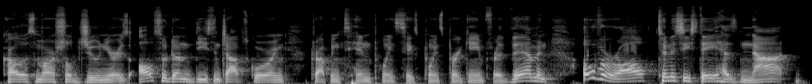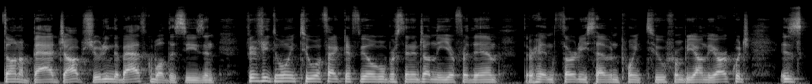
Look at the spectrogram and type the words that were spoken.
Carlos Marshall Jr. has also done a decent job scoring, dropping 10.6 points per game for them. And overall, Tennessee State has not done a bad job shooting the basketball this season. 50.2 effective field goal percentage on the year for them. They're hitting 37.2 from beyond the arc, which is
